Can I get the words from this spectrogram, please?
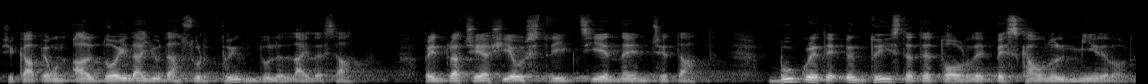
și ca pe un al doilea Iuda surpându-l l-ai lăsat. Pentru aceea și eu strig ție neîncetat. Bucură-te întâi stătătorule pe scaunul mirelor,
